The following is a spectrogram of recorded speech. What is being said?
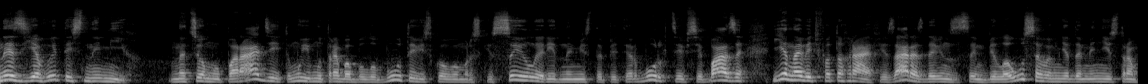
не з'явитись не міг на цьому параді, тому йому треба було бути військово-морські сили, рідне місто Петербург, ці всі бази. Є навіть фотографії зараз, де він з цим Білоусовим недоміністром.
